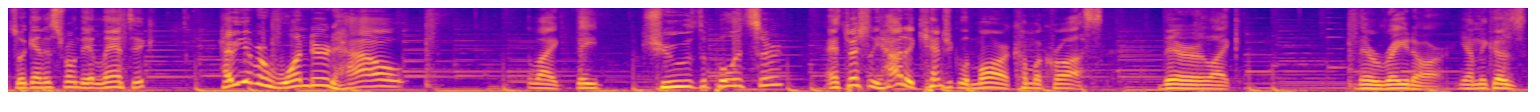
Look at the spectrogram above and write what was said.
So again, this is from the Atlantic. Have you ever wondered how like they choose the Pulitzer, and especially how did Kendrick Lamar come across their like their radar? Yeah, because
